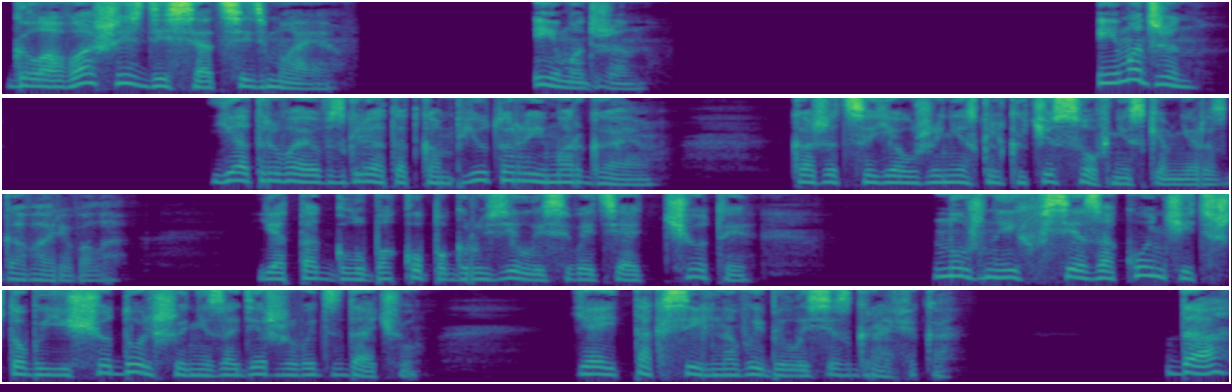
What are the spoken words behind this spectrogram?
Глава 67. Имаджин. «Имаджин?» Я отрываю взгляд от компьютера и моргаю. Кажется, я уже несколько часов ни с кем не разговаривала. Я так глубоко погрузилась в эти отчеты. Нужно их все закончить, чтобы еще дольше не задерживать сдачу. Я и так сильно выбилась из графика. «Да»,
